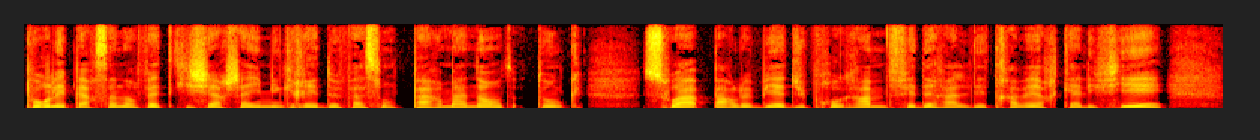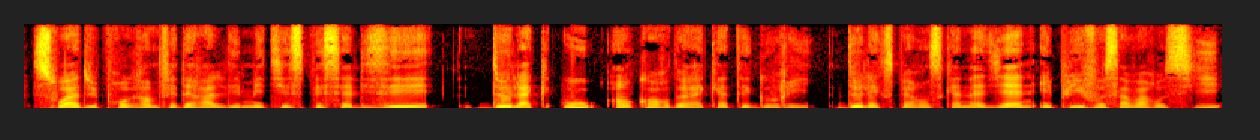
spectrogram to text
pour les personnes en fait qui cherchent à immigrer de façon permanente, donc soit par le biais du programme fédéral des travailleurs qualifiés, soit du programme fédéral des métiers spécialisés, ou encore de la catégorie de l'expérience canadienne. Et puis, il faut savoir aussi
